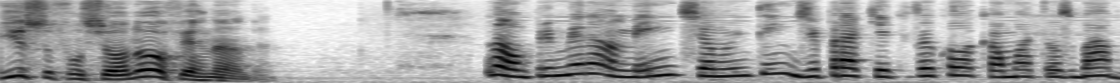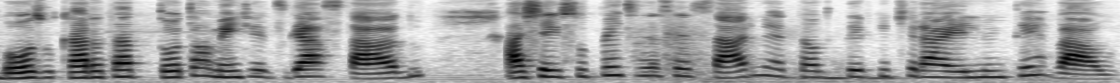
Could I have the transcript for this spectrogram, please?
Isso funcionou, Fernanda? Não, primeiramente eu não entendi para que que foi colocar o Matheus Barbosa. O cara tá totalmente desgastado. Achei super desnecessário, né? Tanto que teve que tirar ele no intervalo.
